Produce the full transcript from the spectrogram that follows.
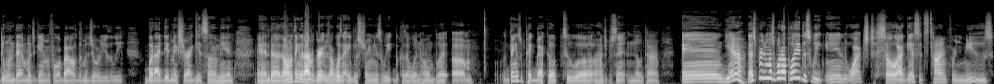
doing that much gaming for about the majority of the week. But I did make sure I get some in, and uh, the only thing that I regret was I wasn't able to stream this week because I wasn't home. But um, things will pick back up to uh, 100% in no time. And yeah, that's pretty much what I played this week and watched. So I guess it's time for news.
